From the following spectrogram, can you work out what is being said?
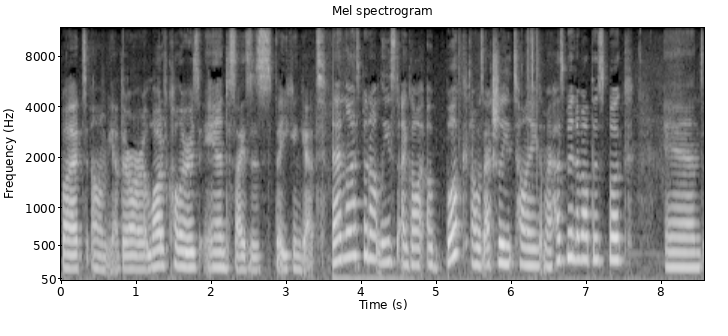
but um, yeah, there are a lot of colors and sizes that you can get. And last but not least, I got a book. I was actually telling my husband about this book and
